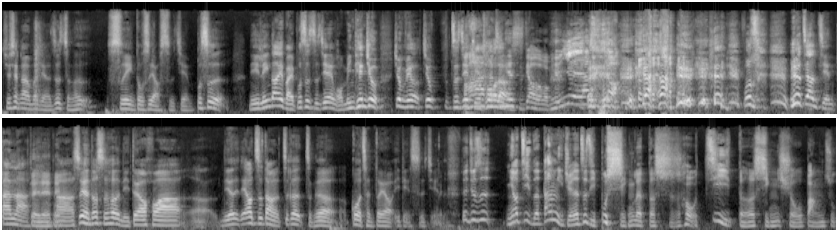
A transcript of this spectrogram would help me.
就像刚才我们讲的，这整个适应都是要时间，不是你零到一百，不是直接我明天就就没有就直接解脱了。今天死掉了，我明天耶，他死掉，不是没有这样简单啦。对对对啊，所以很多时候你都要花呃，你要要知道这个整个过程都要一点时间。所以就是你要记得，当你觉得自己不行了的时候，记得寻求帮助。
